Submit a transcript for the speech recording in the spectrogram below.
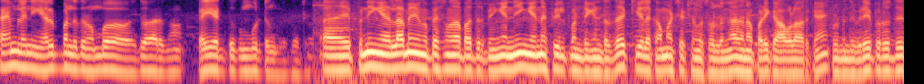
டைமில் நீங்கள் ஹெல்ப் பண்ணுறது ரொம்ப இதுவாக இருக்கும். கையெடுத்து கும்பிட்டு உங்களுக்கு இப்போ நீங்கள் எல்லாமே இவங்க பேசுனதாக பார்த்துருப்பீங்க. நீங்கள் என்ன ஃபீல் பண்ணுறீங்கன்றத கீழே கமெண்ட் செக்ஷனில் சொல்லுங்கள் அதை நான் படிக்க ஆவலாக இருக்கேன். இந்த விடைபெறுவது.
